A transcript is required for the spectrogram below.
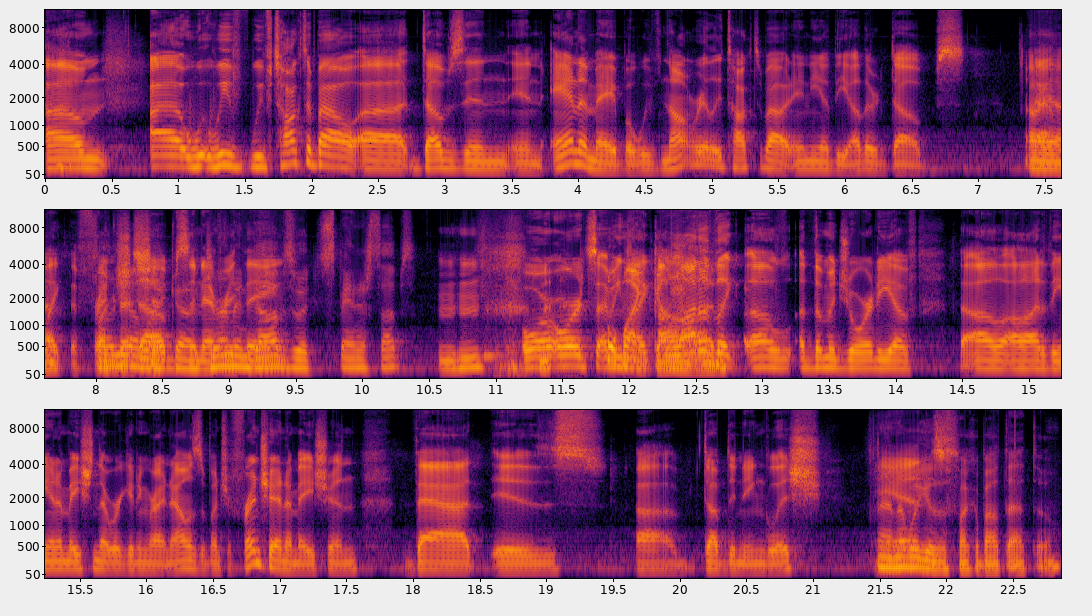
Um, uh, we- we've we've talked about uh, dubs in in anime, but we've not really talked about any of the other dubs. Oh, yeah. like the French that shit. dubs like, uh, and German everything. dubs with Spanish subs. or or it's I mean Oh my like a lot of God. like uh, the majority of the, a lot of the animation that we're getting right now is a bunch of French animation that is uh, dubbed in English. Man, nobody gives a fuck about that though.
